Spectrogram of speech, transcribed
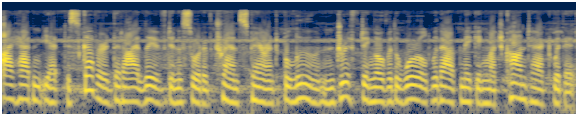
I hadn't yet discovered that I lived in a sort of transparent balloon drifting over the world without making much contact with it,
